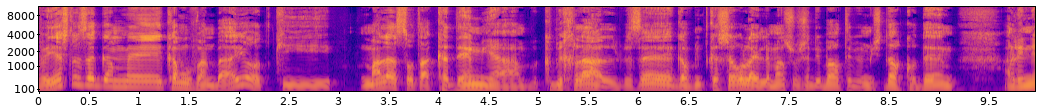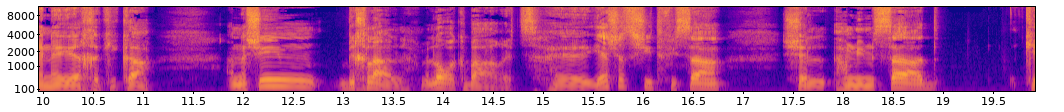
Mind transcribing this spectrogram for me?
ויש לזה גם אה, כמובן בעיות, כי מה לעשות האקדמיה בכלל, וזה גם מתקשר אולי למשהו שדיברתי במשדר קודם, על ענייני חקיקה. אנשים בכלל, ולא רק בארץ, אה, יש איזושהי תפיסה של הממסד כ-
